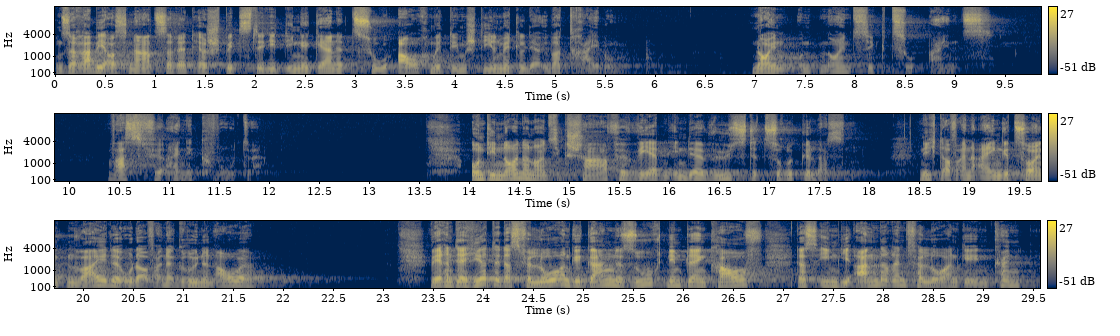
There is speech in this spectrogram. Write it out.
Unser Rabbi aus Nazareth, er spitzte die Dinge gerne zu, auch mit dem Stilmittel der Übertreibung. 99 zu 1. Was für eine Quote. Und die 99 Schafe werden in der Wüste zurückgelassen, nicht auf einer eingezäunten Weide oder auf einer grünen Aue. Während der Hirte das verloren gegangene sucht, nimmt er in Kauf, dass ihm die anderen verloren gehen könnten.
